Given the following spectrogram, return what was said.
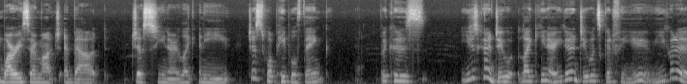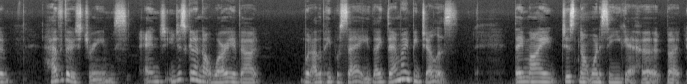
worry so much about just you know like any just what people think because you just gotta do like you know you gotta do what's good for you. You gotta have those dreams and you're just going to not worry about what other people say. Like they might be jealous. They might just not want to see you get hurt, but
